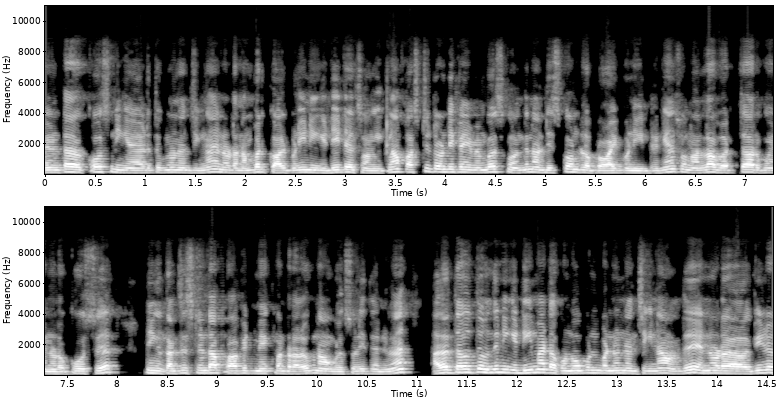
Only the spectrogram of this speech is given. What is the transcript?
என்கிட்ட கோர்ஸ் நீங்கள் எடுத்துக்கணும்னு நினச்சிங்கன்னா என்னோட நம்பர் கால் பண்ணி நீங்கள் டீட்டெயில்ஸ் வாங்கிக்கலாம். ஃபஸ்ட்டு டுவெண்ட்டி ஃபைவ் மெம்பர்ஸ்க்கு வந்து நான் டிஸ்கவுண்ட்டில் ப்ரொவைட் பண்ணிகிட்டு இருக்கேன். ஸோ நல்லா ஒர்த்தாக இருக்கும் என்னோட கோர்ஸ் நீங்கள் கன்சிஸ்டண்ட்டாக ப்ராஃபிட் மேக் பண்ணுற அளவுக்கு நான் உங்களுக்கு சொல்லி தருவேன். அதை தவிர்த்து வந்து நீங்கள் டிமேட் அக்கௌண்ட் ஓப்பன் பண்ணணும்னு நினச்சிங்கன்னா வந்து என்னோட வீடியோ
